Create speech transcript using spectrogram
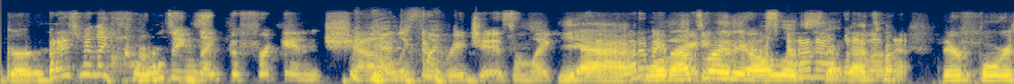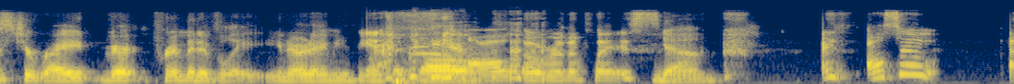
girth. But I just mean like holding like the freaking shell, Yeah, like the like- ridges. I'm like, Yeah, what am well, that's why they all look know, so- that's why- it. They're forced to write very primitively. You know what I mean? Yeah, Like, all- all over the place. yeah. I also uh,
